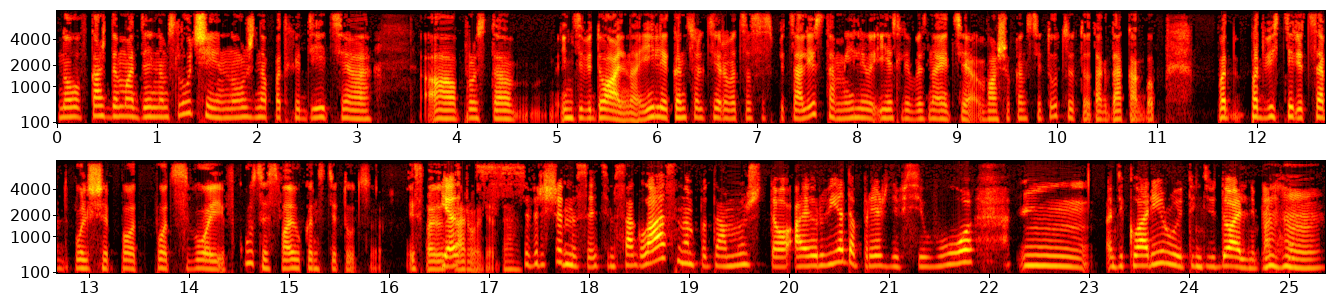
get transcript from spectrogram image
но в каждом отдельном случае нужно подходить э, просто индивидуально или консультироваться со специалистом, или если вы знаете вашу конституцию, то тогда как бы под, подвести рецепт больше под, под свой вкус и свою конституцию и свое Я здоровье. Да. совершенно с этим согласна, потому что аюрведа прежде всего декларирует индивидуальный подход. Uh-huh,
